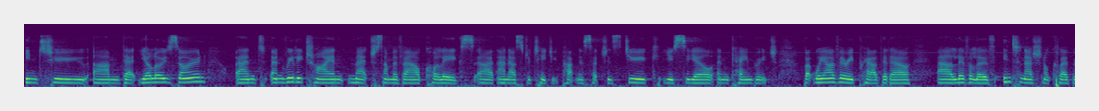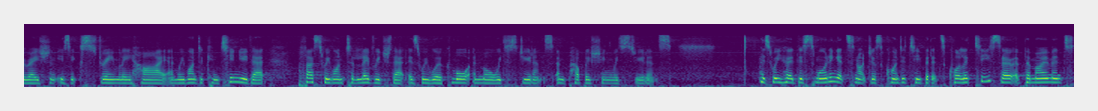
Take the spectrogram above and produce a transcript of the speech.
into um, that yellow zone and, and really try and match some of our colleagues uh, and our strategic partners such as Duke, UCL and Cambridge. But we are very proud that our, our level of international collaboration is extremely high and we want to continue that. Plus we want to leverage that as we work more and more with students and publishing with students. As we heard this morning, it's not just quantity but it's quality. So at the moment,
